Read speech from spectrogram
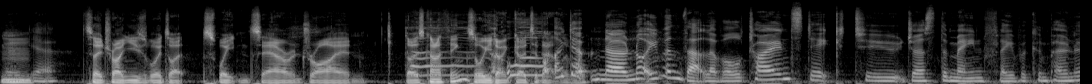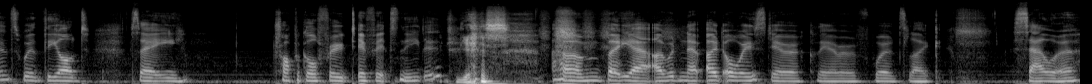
So, Mm. Yeah. So try and use words like sweet and sour and dry and those kind of things, or you don't go to Well, that I level. don't, no, not even that level. Try and stick to just the main flavor components with the odd, say, tropical fruit if it's needed. Yes. Um, but yeah, I would never. I'd always steer clear of words like sour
